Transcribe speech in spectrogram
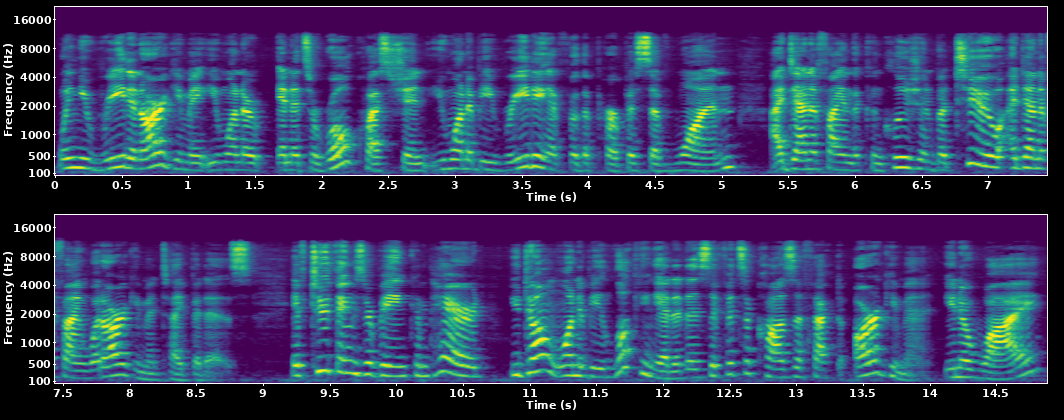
when you read an argument, you want to, and it's a role question, you want to be reading it for the purpose of one, identifying the conclusion, but two, identifying what argument type it is. If two things are being compared, you don't want to be looking at it as if it's a cause effect argument. You know why?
